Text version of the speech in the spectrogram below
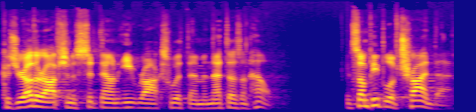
Because your other option is sit down and eat rocks with them, and that doesn't help. And some people have tried that.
